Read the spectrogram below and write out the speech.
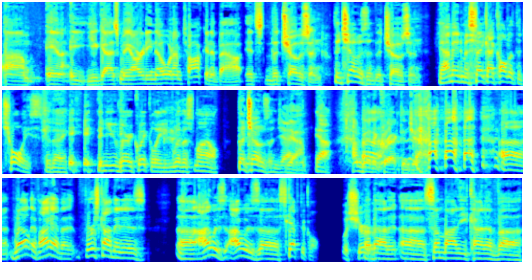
Um, and you guys may already know what I'm talking about. It's The Chosen. The chosen. The Chosen. yeah, I made a mistake. I called it the choice today. and you very quickly, with a smile, the chosen, Jack. Yeah. Yeah. I'm good at correcting Jack. Well, if I have a first comment is, uh, I was I was uh, skeptical Well, sure. about it. Uh, somebody kind of uh,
